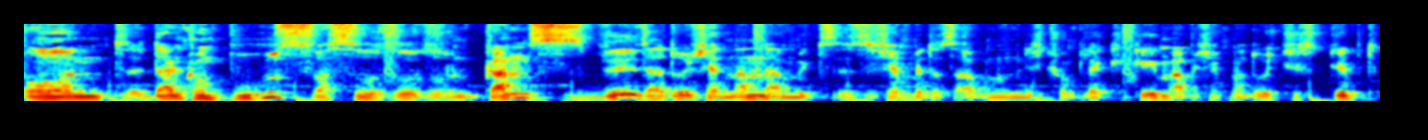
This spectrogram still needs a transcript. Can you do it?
und dann kommt Boost, was so, so, so ein ganz wilder Durcheinander-Mix ist. Ich habe mir das Album nicht komplett gegeben, aber ich habe mal durchgeskippt.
